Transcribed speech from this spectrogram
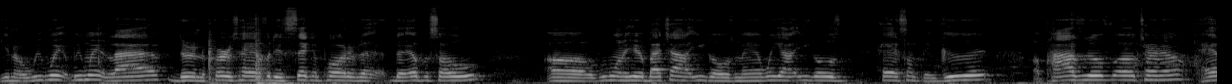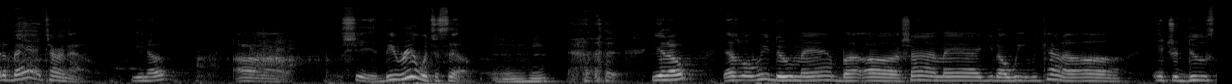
you know, we went we went live during the first half of this second part of the the episode. Uh, we want to hear about y'all egos, man. When y'all egos had something good, a positive uh, turnout, had a bad turnout. You know, uh, shit, be real with yourself. Mm-hmm. you know, that's what we do, man. But uh Sean, man, you know, we, we kinda uh introduced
